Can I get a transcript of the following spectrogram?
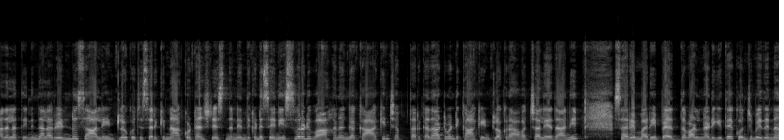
అది అలా తినింది. అలా రెండు సార్లు ఇంట్లో ఇంట్లోకి వచ్చేసరికి నాకు టెన్షన్ వేసిందండి. ఎందుకంటే శనీశ్వరుడి వాహనంగా కాకిని చెప్తారు కదా అటువంటి కాకి ఇంట్లోకి రావచ్చా లేదా అని. సరే మరి పెద్దవాళ్ళని అడిగితే కొంచెం ఏదైనా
